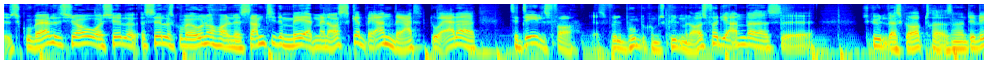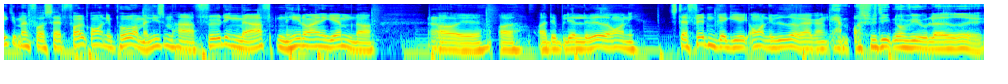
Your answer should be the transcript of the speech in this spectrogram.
øh, skulle være lidt sjov, og selv, selv at skulle være underholdende, samtidig med, at man også skal være en vært. Du er der til dels for, ja, selvfølgelig publikums skyld, men også for de andres øh, skyld, der skal optræde og sådan noget. Det er vigtigt, at man får sat folk ordentligt på, og man ligesom har føling med aftenen hele vejen igennem, og, ja. og, øh, og, og det bliver leveret ordentligt. Stafetten bliver givet ordentligt videre hver gang. Jamen, også fordi nu har vi jo lavet øh,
